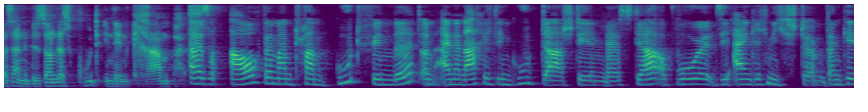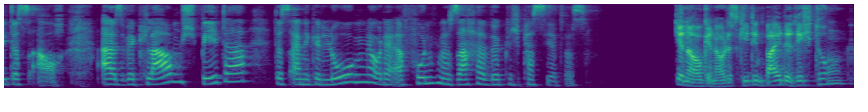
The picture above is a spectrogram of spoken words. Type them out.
was einem besonders gut in den Kram passt. Also auch wenn man Trump gut findet und eine Nachricht ihn gut dastehen lässt, ja, obwohl sie eigentlich nicht stimmt, dann gilt das auch. Also wir glauben später, dass eine gelogene oder erfundene Sache wirklich passiert ist. Genau, genau. Das geht in beide Richtungen.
